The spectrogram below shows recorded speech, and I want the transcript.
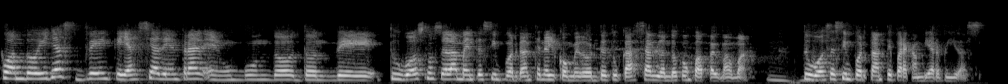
cuando ellas ven que ellas se adentran en un mundo donde tu voz no solamente es importante en el comedor de tu casa hablando con papá y mamá, tu voz es importante para cambiar vidas.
